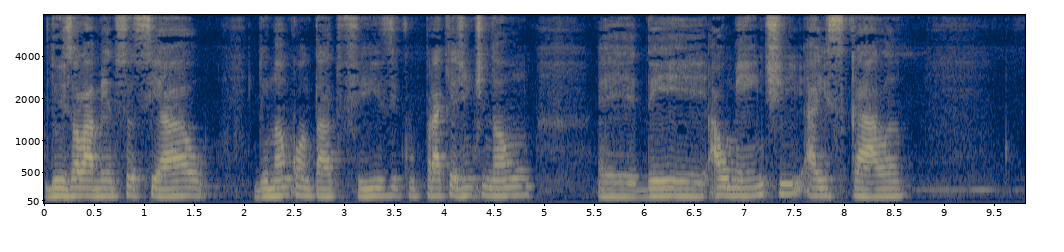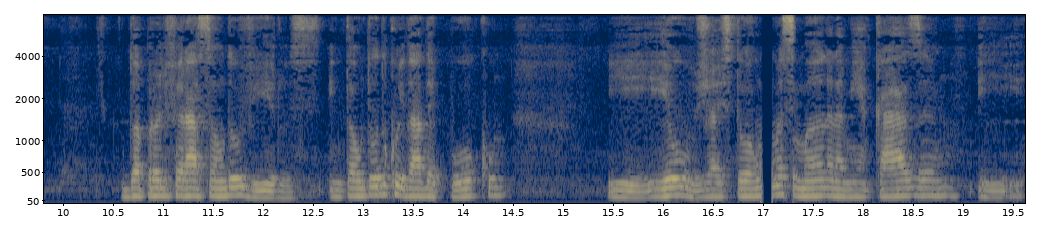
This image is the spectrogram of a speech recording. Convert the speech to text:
do isolamento social, do não contato físico, para que a gente não é, dê, aumente a escala da proliferação do vírus. Então todo cuidado é pouco. E eu já estou há uma semana na minha casa e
